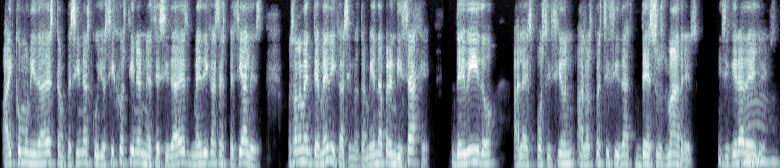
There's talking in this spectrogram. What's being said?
hay comunidades campesinas cuyos hijos tienen necesidades médicas especiales, no solamente médicas, sino también de aprendizaje, debido a la exposición a los pesticidas de sus madres, ni siquiera de ellos. Mm.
